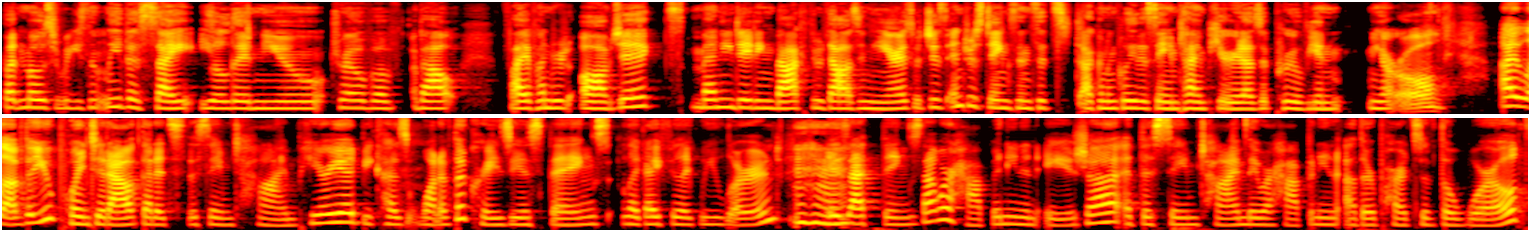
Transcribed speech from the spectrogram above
But most recently, the site yielded new trove of about 500 objects, many dating back through thousand years, which is interesting since it's technically the same time period as a Peruvian mural. I love that you pointed out that it's the same time period because one of the craziest things, like I feel like we learned, Mhm. is that things that were happening in Asia at the same time they were happening in other parts of the world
